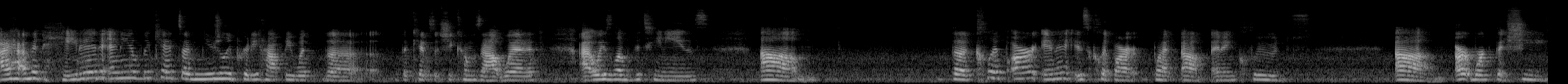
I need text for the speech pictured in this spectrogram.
I haven't hated any of the kits. I'm usually pretty happy with the the kits that she comes out with. I always love the teenies. Um, the clip art in it is clip art, but um, it includes um, artwork that she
